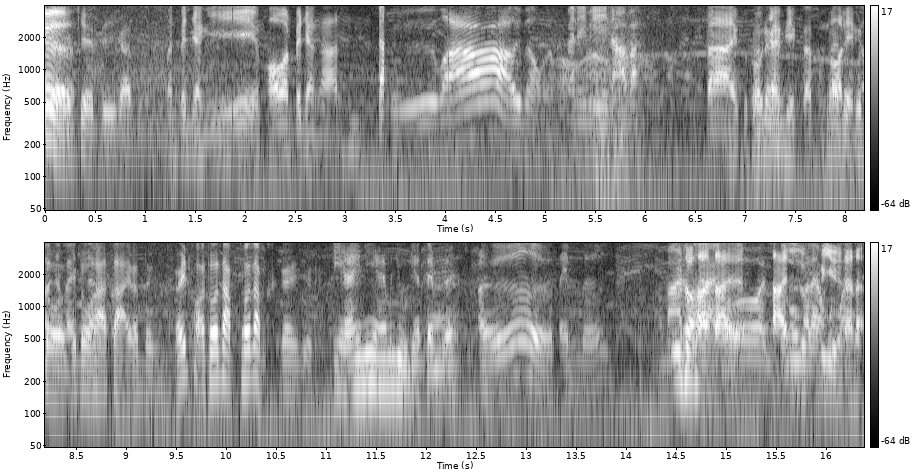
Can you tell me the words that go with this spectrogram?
อโอเคตีกัน มันเป็นอย่างนี้ เพราะมันเป็นอย่างนั้นเออว้าเอ้ยไม่ออกแล้วไม่ได้มีน้ำปะ ได้กูโทรแจ้งเพียกแป๊บมึงรอเดี๋เรียยนวกูก่อนโทรได้ไหมกูโทรหาสายแป๊บนึงเฮ้ยถอดโทรศัพท์โทรศัพท์ก็อยู่นี่ไงนี่ไงมันอยู่เนี่ยเต็มเลย เออ เต็มเลยมากูโทรหาสายโอ้สายมึงลูกพี่อยู่นั่นอะ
